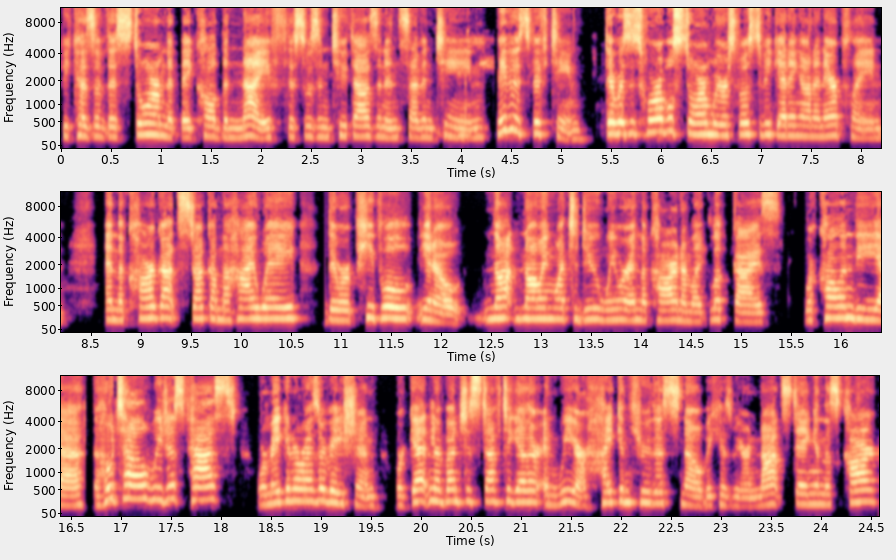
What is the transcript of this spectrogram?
because of this storm that they called the knife. This was in 2017. Maybe it was 15. There was this horrible storm. We were supposed to be getting on an airplane and the car got stuck on the highway. There were people, you know, not knowing what to do. We were in the car and I'm like, "Look guys, we're calling the uh the hotel we just passed. We're making a reservation. We're getting a bunch of stuff together and we are hiking through this snow because we are not staying in this car.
